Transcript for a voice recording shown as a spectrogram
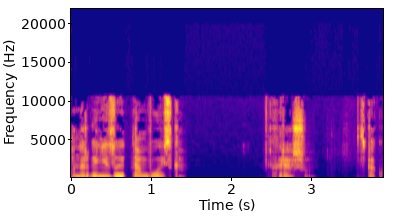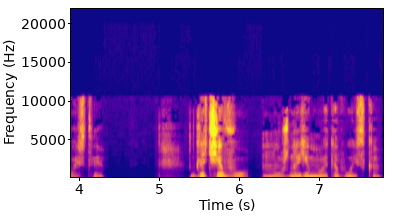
Он организует там войско. Хорошо. Спокойствие. Для чего нужно ему это войско?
